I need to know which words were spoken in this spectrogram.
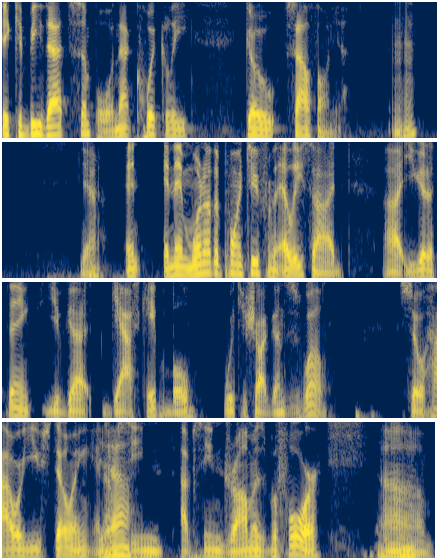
it could be that simple and that quickly go south on you. Yeah. And and then one other point too from the LE side, uh, you got to think you've got gas capable with your shotguns as well. So how are you stowing? And Yeah. I've seen I've seen dramas before, Mhm. um,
